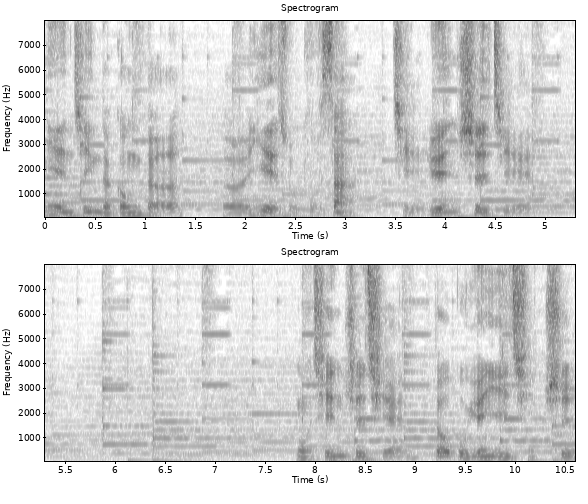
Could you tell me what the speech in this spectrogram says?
念经的功德和业主菩萨解冤释结。母亲之前都不愿意请示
